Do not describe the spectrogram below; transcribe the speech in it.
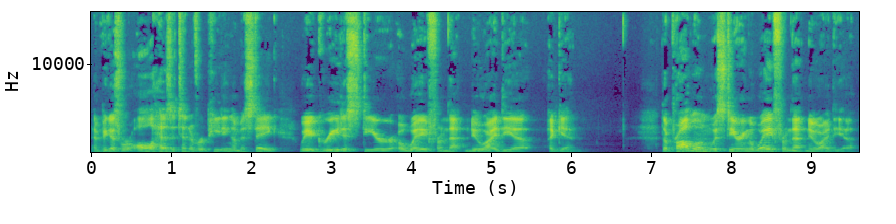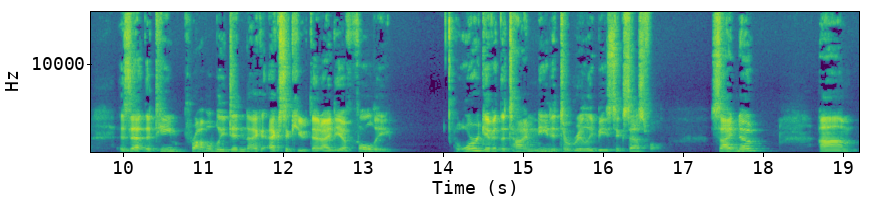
And because we're all hesitant of repeating a mistake, we agree to steer away from that new idea again. The problem with steering away from that new idea is that the team probably didn't execute that idea fully or give it the time needed to really be successful. Side note, um,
